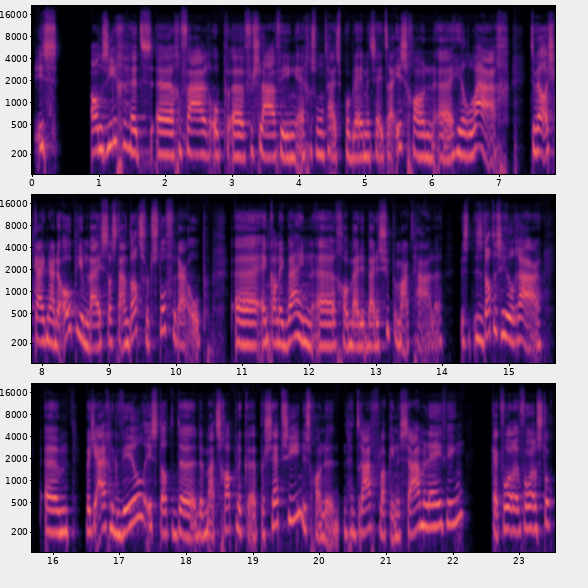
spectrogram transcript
is aan zich het uh, gevaar op uh, verslaving en gezondheidsproblemen, et cetera, is gewoon uh, heel laag. Terwijl als je kijkt naar de opiumlijst, dan staan dat soort stoffen daarop. en kan ik wijn gewoon bij de, bij de supermarkt halen. Dus, dus dat is heel raar. Um, wat je eigenlijk wil, is dat de, de maatschappelijke perceptie, dus gewoon het draagvlak in de samenleving. Kijk, voor, voor een stok,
